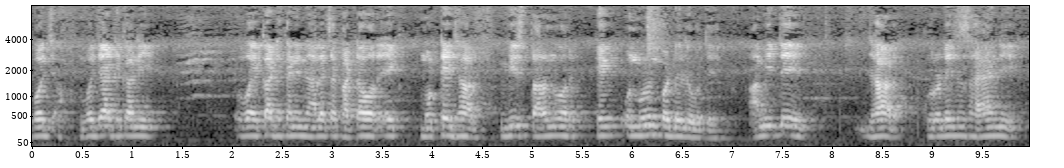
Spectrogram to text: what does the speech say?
व व ज्या ठिकाणी व एका ठिकाणी नाल्याच्या काठावर एक मोठे झाड वीज तारांवर हे उन्मळून पडलेले होते. आम्ही ते झाड कुरड्याच्या सहाय्याने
